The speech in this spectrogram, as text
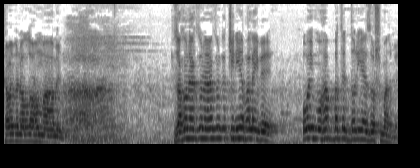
সবাই বলেন আল্লাহ আমিন। যখন একজন আরেকজনকে চিনিয়ে ফেলাইবে, ওই মোহাব্বতের দরিয়ায় জোশ মারবে।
